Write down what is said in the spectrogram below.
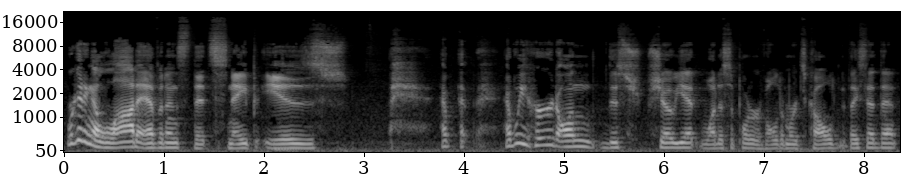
we're getting a lot of evidence that Snape is. Have, have we heard on this show yet what a supporter of Voldemort's called? Have they said that?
